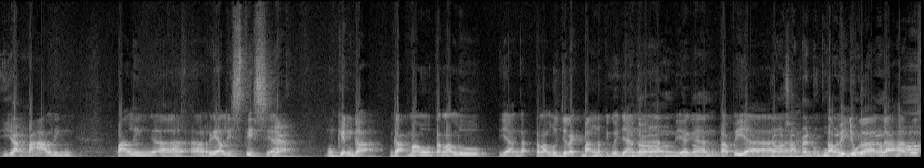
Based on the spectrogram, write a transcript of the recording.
yang paling paling eh, realistis ya Iya. mungkin nggak nggak mau terlalu ya nggak terlalu jelek banget juga jangan Betul, ya betul. kan tapi ya Jangan sampai nunggu tapi juga nggak harus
